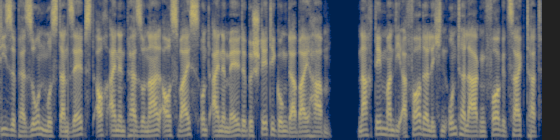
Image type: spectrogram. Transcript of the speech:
diese Person muss dann selbst auch einen Personalausweis und eine Meldebestätigung dabei haben. Nachdem man die erforderlichen Unterlagen vorgezeigt hat,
